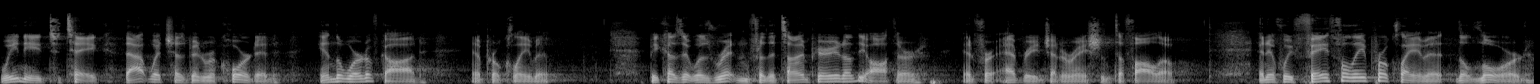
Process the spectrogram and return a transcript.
We need to take that which has been recorded in the Word of God and proclaim it. Because it was written for the time period of the author and for every generation to follow. And if we faithfully proclaim it, the Lord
